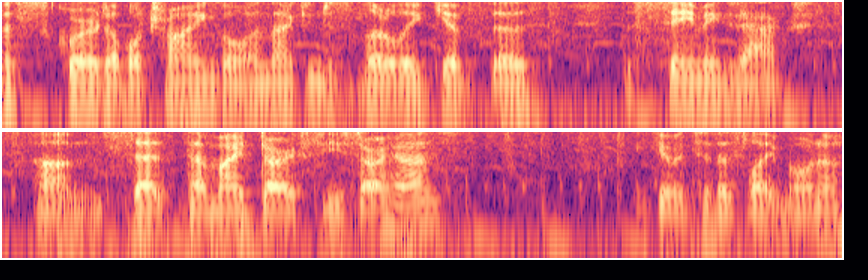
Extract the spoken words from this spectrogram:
a square double triangle and I can just literally give the the same exact um, set that my Dark Sea Star has and give it to this Light Mona.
